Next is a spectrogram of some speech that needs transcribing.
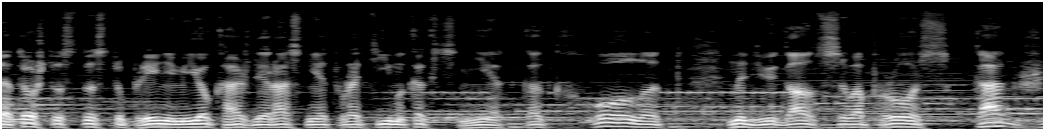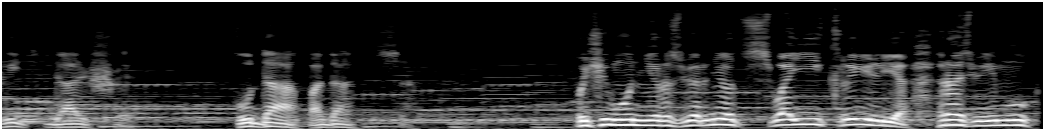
За то, что с наступлением ее каждый раз неотвратимо, как снег, как холод, надвигался вопрос, как жить дальше, куда податься. Почему он не развернет свои крылья? Разве ему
